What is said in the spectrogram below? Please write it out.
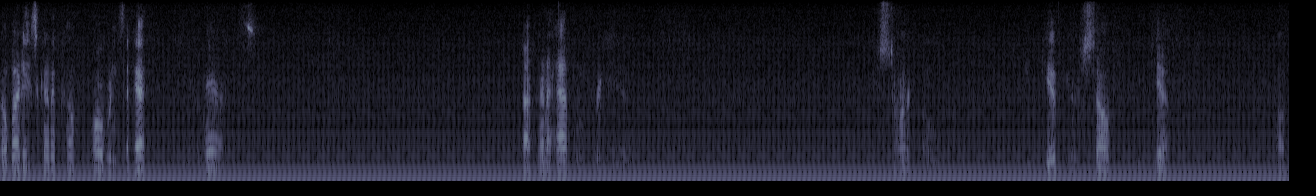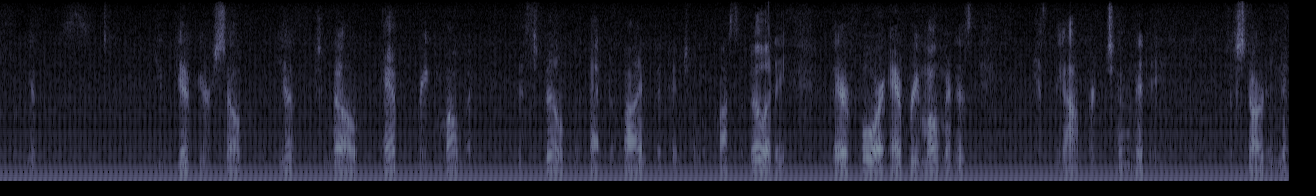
Nobody's going to come forward and say, merits. Not going to happen for you. You start over. You give yourself the gift of forgiveness. You give yourself the gift to know every moment is filled with that divine potential and possibility. Therefore, every moment is, is the opportunity to start anew.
